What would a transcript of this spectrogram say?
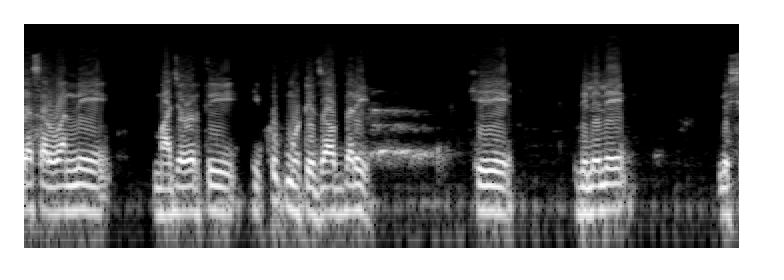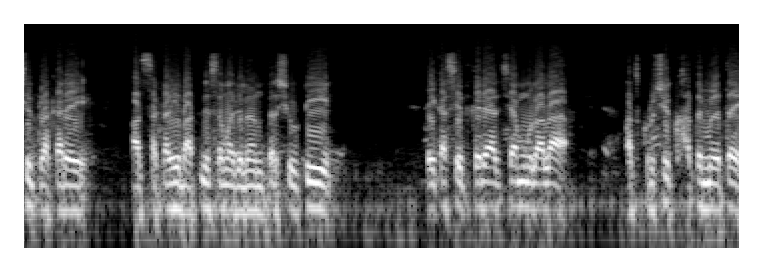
या सर्वांनी माझ्यावरती ही खूप मोठी जबाबदारी ही दिलेली निश्चित प्रकारे आज सकाळी बातमी समजल्यानंतर शेवटी एका शेतकऱ्याच्या मुलाला आज कृषी खातं मिळतंय.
